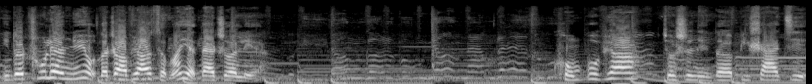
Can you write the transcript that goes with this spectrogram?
你的初恋女友的照片怎么也在这里？恐怖片就是你的必杀技，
